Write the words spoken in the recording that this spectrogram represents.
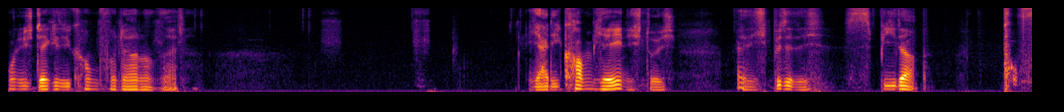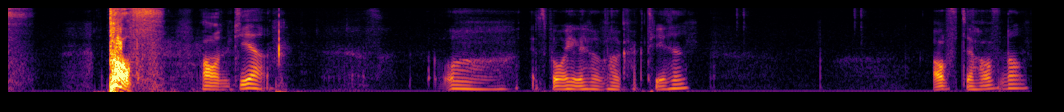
Und ich denke, die kommen von der anderen Seite. Ja, die kommen hier eh nicht durch. Also ich bitte dich. Speed up. Puff. Und ja. Oh, jetzt bauen wir gleich mal ein paar Kakteen Auf der Hoffnung.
